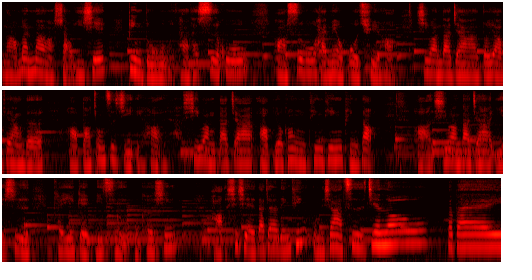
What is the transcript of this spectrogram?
然后慢慢少一些病毒哈，它似乎哈似乎还没有过去哈，希望大家都要非常的。好，保重自己。哈，希望大家好有空听听频道。好，希望大家也是可以给彼此五颗星。好，谢谢大家的聆听，我们下次见喽，拜拜。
